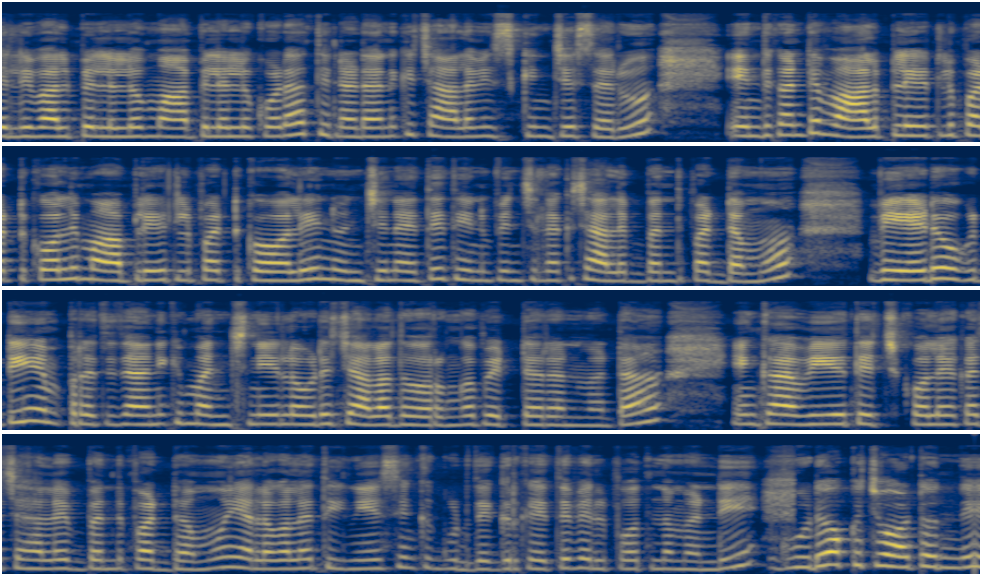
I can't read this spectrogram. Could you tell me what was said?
చెల్లి వాళ్ళ పిల్లలు మా పిల్లలు కూడా తినడానికి చాలా విసికించేశారు ఎందుకంటే వాళ్ళ ప్లేట్లు పట్టుకోవాలి మా ప్లేట్లు పట్టుకోవాలి నుంచినైతే తినిపించలేక చాలా ఇబ్బంది పడ్డాము. వేడి ఒకటి ప్రతిదానికి మంచినీళ్ళు ఒకటి చాలా దూరంగా పెట్టారనమాట ఇంకా అవి తెచ్చుకోలేక చాలా ఇబ్బంది పడ్డాము. ఎలాగోలా తినేసి ఇంకా గుడి దగ్గరికి అయితే వెళ్ళిపోతున్నామండి. గుడి ఒక చోట ఉంది.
